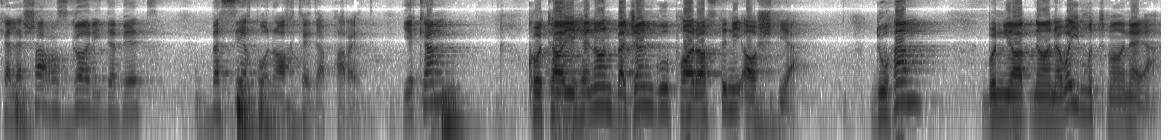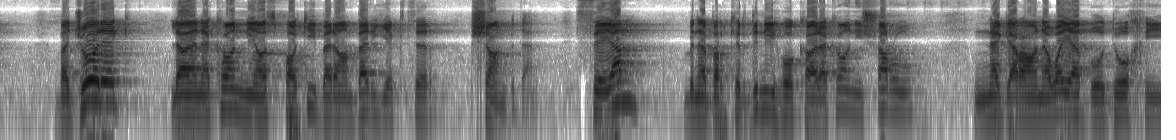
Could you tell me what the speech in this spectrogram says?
کە لە شەڕ ڕزگاری دەبێت بە سێ قۆناغ تێدەپەڕێت یەکەم کۆتاییهێنان بە جەنگ و پاراستنی ئاشتیە دووهەم، بنیاتنانەوەی متمانەیە، بە جۆرێک لایەنەکان نیازپاکی بەرامبەر یەکتر پیشان بدەن. سێیەم، بنەبڕکردنی هۆکارەکانی شەڕ و نەگەڕانەوەیە بۆ دۆخی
